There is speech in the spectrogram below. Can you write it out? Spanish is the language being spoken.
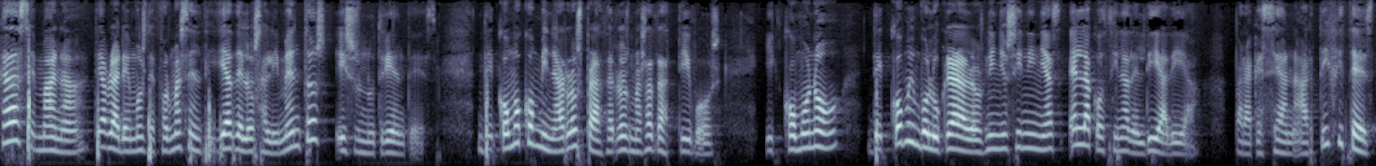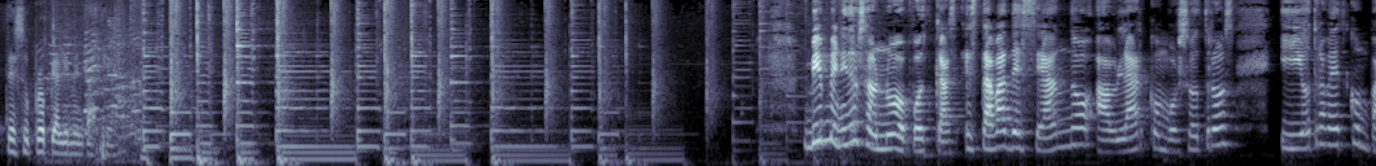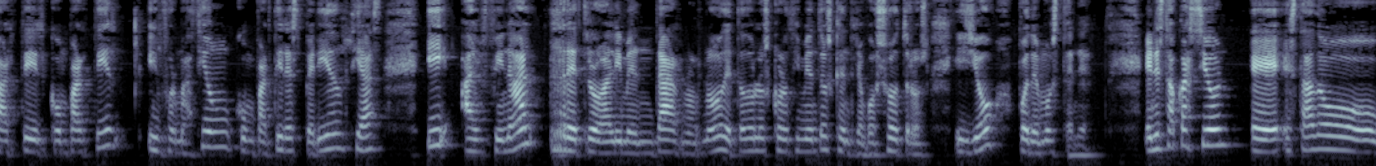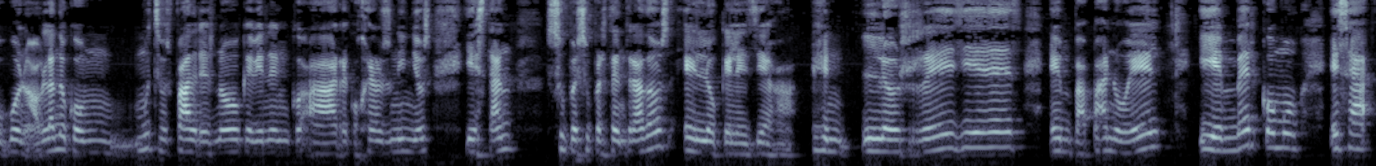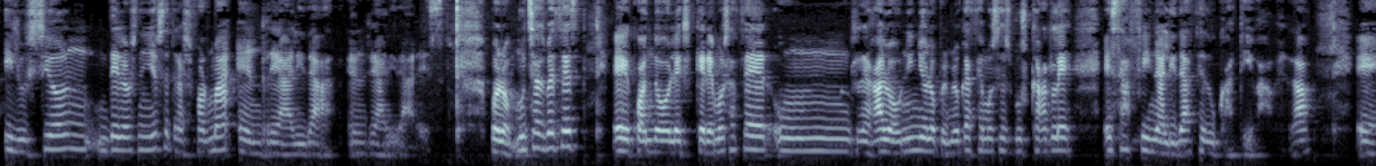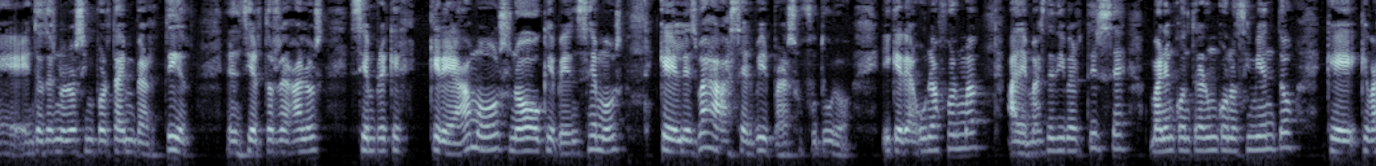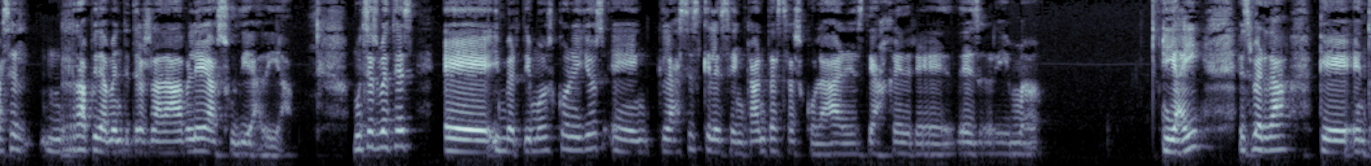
Cada semana te hablaremos de forma sencilla de los alimentos y sus nutrientes, de cómo combinarlos para hacerlos más atractivos y, cómo no, de cómo involucrar a los niños y niñas en la cocina del día a día, para que sean artífices de su propia alimentación. Bienvenidos a un nuevo podcast. Estaba deseando hablar con vosotros y otra vez compartir, compartir información, compartir experiencias y al final retroalimentarnos ¿no? de todos los conocimientos que entre vosotros y yo podemos tener. En esta ocasión eh, he estado bueno, hablando con muchos padres ¿no? que vienen a recoger a los niños y están súper, súper centrados en lo que les llega, en los reyes, en Papá Noel y en ver cómo esa ilusión de los niños se transforma en realidad, en realidades. Bueno, muchas veces eh, cuando les queremos hacer un regalo a un niño, lo primero que hacemos es buscarle esa finalidad educativa, ¿verdad? Eh, entonces no nos importa invertir en ciertos regalos siempre que creamos ¿no? o que pensemos que les va a servir para su futuro y que de alguna forma, además de divertirse, van a encontrar un conocimiento que, va a ser rápidamente trasladable a su día a día. Muchas veces eh, invertimos con ellos en clases que les encanta extraescolares, de ajedrez, de esgrima, y ahí es verdad que en,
